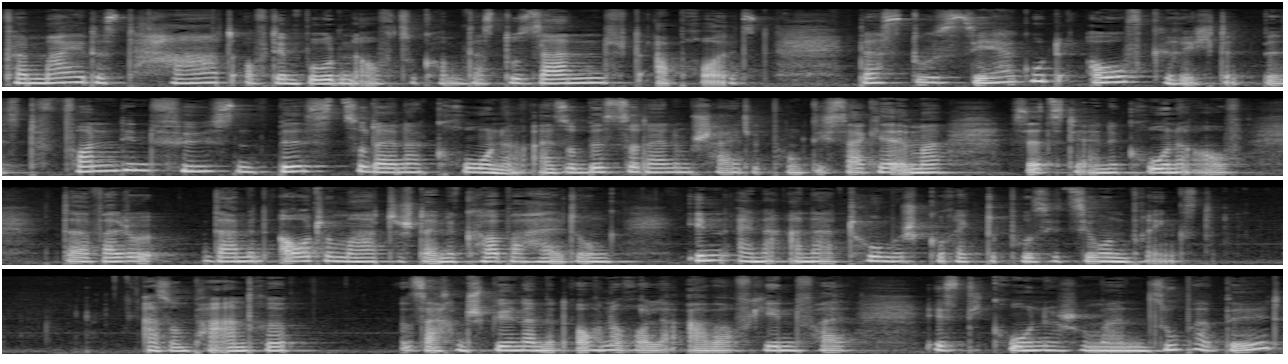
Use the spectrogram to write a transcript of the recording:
vermeidest, hart auf den Boden aufzukommen, dass du sanft abrollst, dass du sehr gut aufgerichtet bist, von den Füßen bis zu deiner Krone, also bis zu deinem Scheitelpunkt. Ich sage ja immer, setz dir eine Krone auf, da, weil du damit automatisch deine Körperhaltung in eine anatomisch korrekte Position bringst. Also ein paar andere Sachen spielen damit auch eine Rolle, aber auf jeden Fall ist die Krone schon mal ein super Bild.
